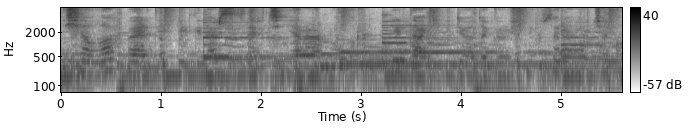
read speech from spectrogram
İnşallah verdiğim bilgiler sizler için yararlı olur. Bir dahaki videoda görüşmek üzere. Hoşçakalın.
